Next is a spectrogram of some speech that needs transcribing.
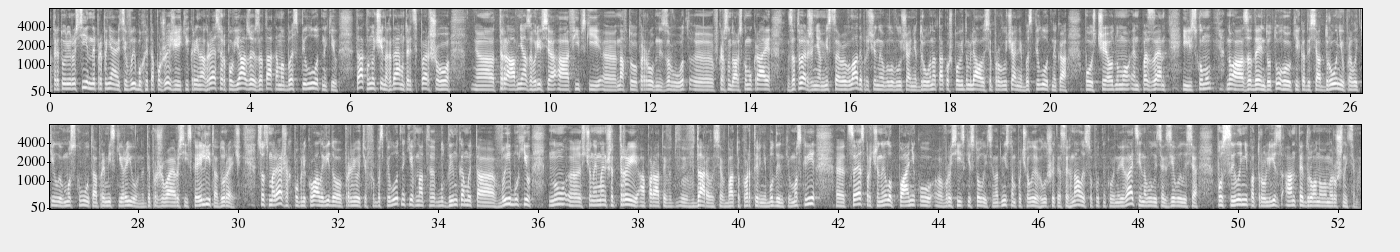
на території Росії не припиняються вибухи та пожежі, які країна-агресор пов'язує з атаками безпілотників. Так, вночі нагадаємо, 31 е, травня загорівся Афіпський е, нафтопереробний завод е, в Краснодарському краї. За твердженням місцевої влади, причиною було влучання дрона. Також повідомлялося про влучання безпілотника по ще одному НПЗ Ільському. Ну а за день до того кількадесят дронів прилетіли в Москву та приміські райони, де проживає російська еліта. До речі, в соцмережах публікували відео прильотів безпілотників над будинками та вибухів. Ну е, щонайменше три апарати вд- вдарилися в багатоквартирні будинки в Москві. Е, Це спричинило паніку е, в російській столиці. Над містом почали глушити сигнали супутникової навігації. На вулицях з'явилися посилені патрулі з антидроновими рушницями.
